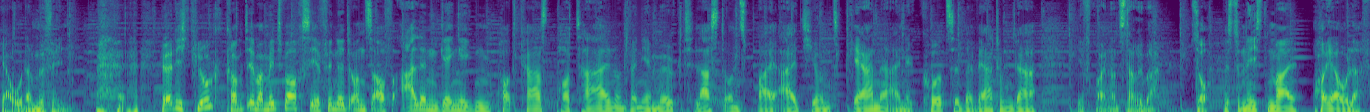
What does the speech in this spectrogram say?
Ja, oder müffeln. Hör dich klug, kommt immer mittwochs. Ihr findet uns auf allen gängigen Podcast-Portalen und wenn ihr mögt, lasst uns bei iTunes gerne eine kurze Bewertung da. Wir freuen uns darüber. So, bis zum nächsten Mal, euer Olaf.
